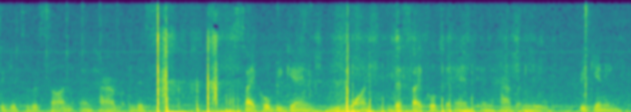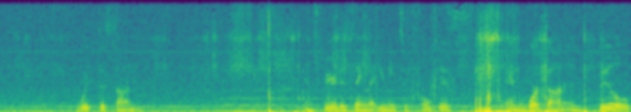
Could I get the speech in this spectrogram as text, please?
to get to the sun and have this cycle begin. You want the cycle to end and have a new beginning with the sun. And Spirit is saying that you need to focus and work on and build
